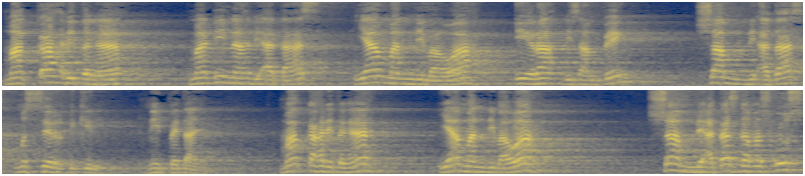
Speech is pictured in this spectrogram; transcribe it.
Makkah di tengah, Madinah di atas, Yaman di bawah, Irak di samping, Syam di atas, Mesir di kiri. Ini petanya. Makkah di tengah, Yaman di bawah, Syam di atas, Damaskus,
